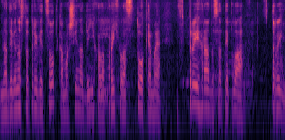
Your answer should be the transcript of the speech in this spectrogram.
на 93% машина доїхала, проїхала 100 км в 3 градуса тепла. В 3.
